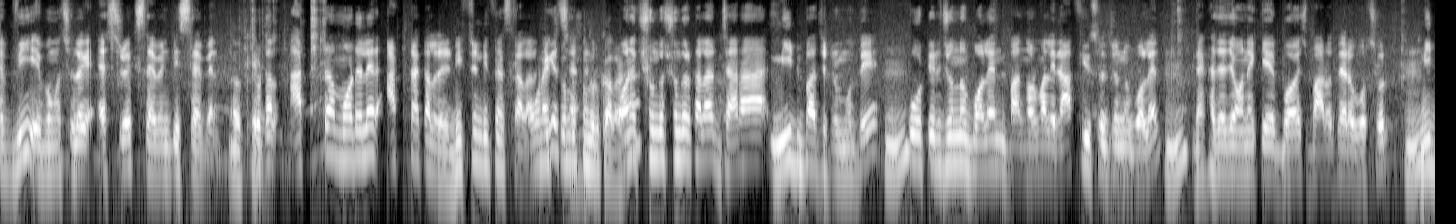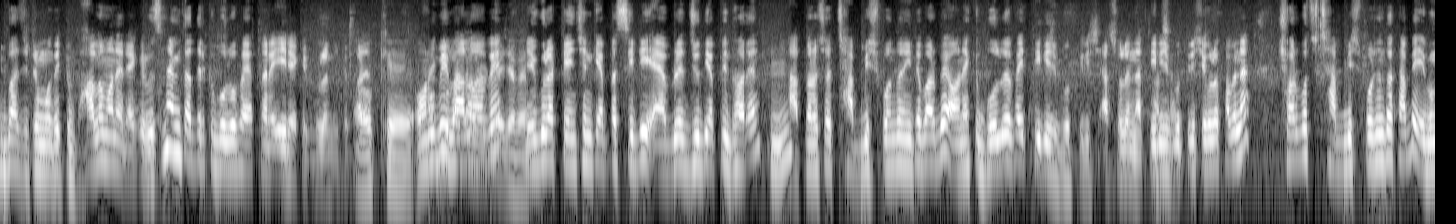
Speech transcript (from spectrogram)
এফভি এবং হচ্ছে অ্যাস্ট্রোএক্স সেভেন্টি সেভেন. টোটাল আটটা মডেলের আটটা কালারের ডিফারেন্ট ডিফারেন্ট কালার অনেক সুন্দর সুন্দর কালার অনেক সুন্দর সুন্দর কালার যারা মিড বাজেটের মধ্যে। কোটের জন্য বলেন বা নরমালি রাফ ইউজের জন্য বলেন দেখা যায় যে অনেকের বয়স বারো তেরো বছর মিড বাজেটের মধ্যে একটু ভালো মানের র্যাকেট বুঝছেন আমি তাদেরকে বলব ভাই আপনারা এই র্যাকেটগুলো নিতে পারেন। ওকে খুবই ভালো হবে। এগুলা টেনশন ক্যাপাসিটি এভারেজ যদি আপনি ধরেন। আপনার হচ্ছে ছাব্বিশ পর্যন্ত নিতে পারবে। অনেকে বলবে ভাই তিরিশ বত্রিশ। আসলে না তিরিশ আচ্ছা। বত্রিশ এগুলো খাবে না। সর্বোচ্চ ছাব্বিশ পর্যন্ত খাবে এবং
